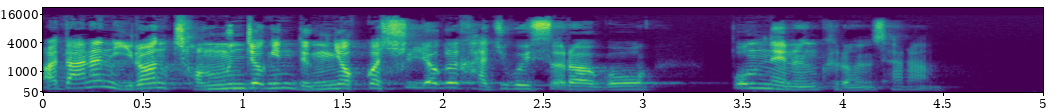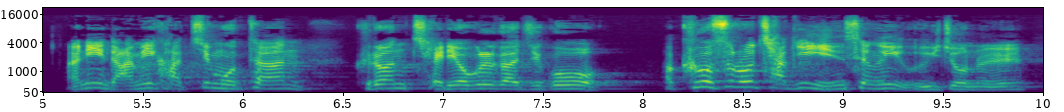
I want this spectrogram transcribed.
아, 나는 이런 전문적인 능력과 실력을 가지고 있어라고 뽐내는 그런 사람. 아니, 남이 갖지 못한 그런 재력을 가지고 그것으로 자기 인생의 의존을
